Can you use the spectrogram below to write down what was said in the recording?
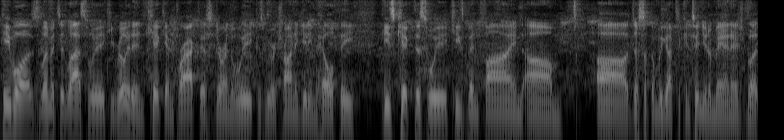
he was limited last week. He really didn't kick in practice during the week because we were trying to get him healthy. He's kicked this week. He's been fine. Um, uh, just something we got to continue to manage. But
